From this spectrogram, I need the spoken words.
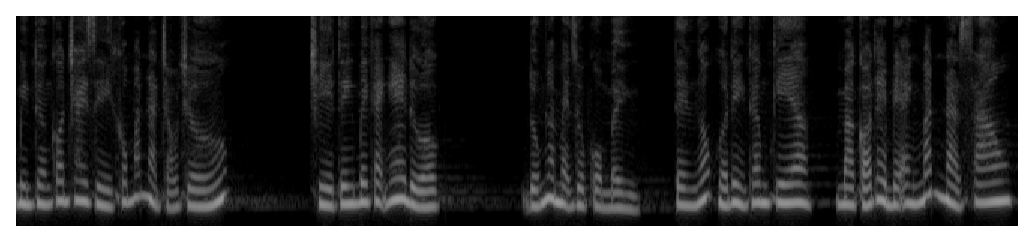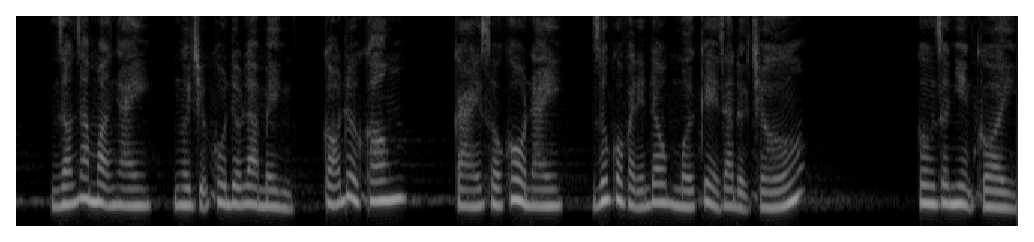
bình thường con trai gì không bắt nạt cháu chớ? Chị tinh bên cạnh nghe được. Đúng là mẹ ruột của mình Tên ngốc hứa đình thâm kia Mà có thể bị anh bắt nạt sao? Rõ ràng mọi ngày, Người chịu khổ đều là mình, Có được không? Cái số khổ này Giúp cô phải đến đâu mới kể ra được chớ? Cương dân nhịn cười,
